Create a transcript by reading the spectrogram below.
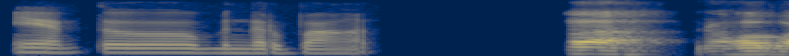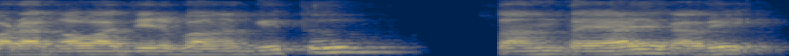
Iya tuh bener banget. Wah, kenapa pada khawatir banget gitu? Santai aja kali.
